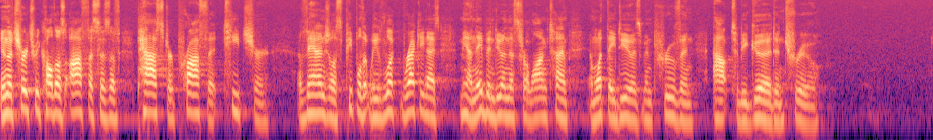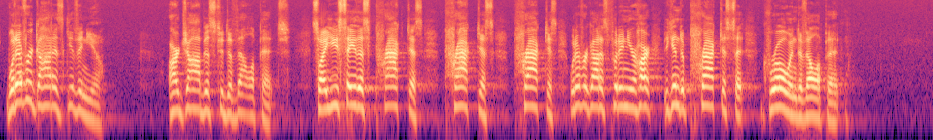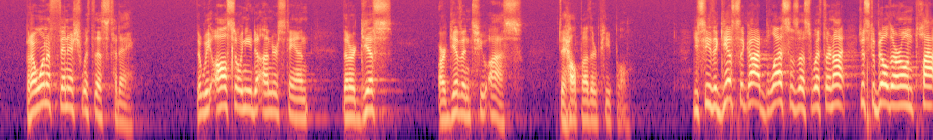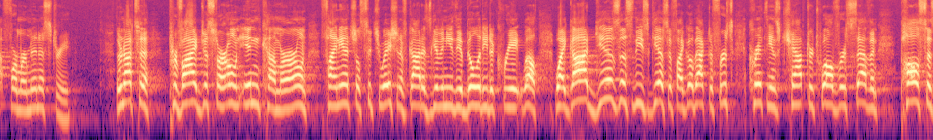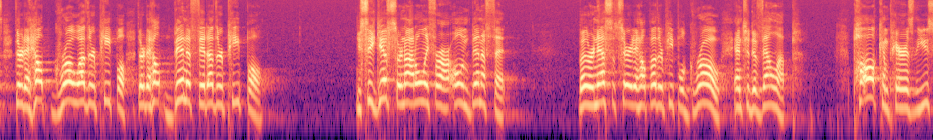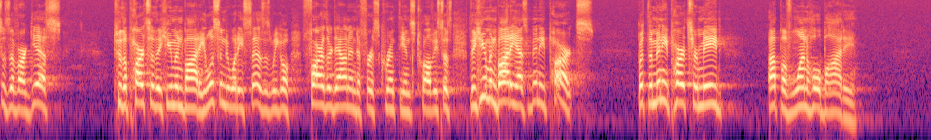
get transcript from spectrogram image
In the church, we call those offices of pastor, prophet, teacher, evangelist, people that we look, recognize, man, they've been doing this for a long time, and what they do has been proven out to be good and true. Whatever God has given you, our job is to develop it. So I say this practice, practice, practice. Whatever God has put in your heart, begin to practice it, grow and develop it. But I want to finish with this today that we also need to understand that our gifts are given to us to help other people. You see, the gifts that God blesses us with, they're not just to build our own platform or ministry. They're not to provide just our own income or our own financial situation if God has given you the ability to create wealth. Why God gives us these gifts, if I go back to 1 Corinthians chapter 12, verse 7, Paul says they're to help grow other people, they're to help benefit other people. You see, gifts are not only for our own benefit, but are necessary to help other people grow and to develop. Paul compares the uses of our gifts to the parts of the human body. Listen to what he says as we go farther down into 1 Corinthians 12. He says, The human body has many parts, but the many parts are made up of one whole body.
